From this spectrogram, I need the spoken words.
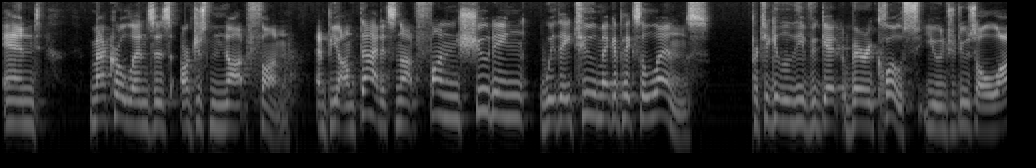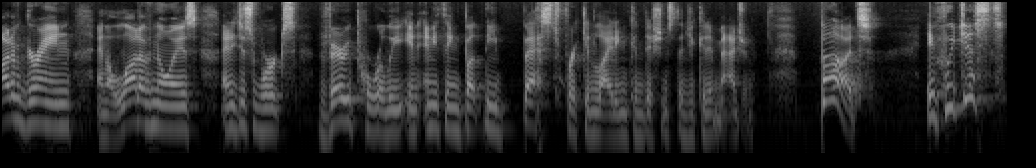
and macro lenses are just not fun. And beyond that, it's not fun shooting with a 2 megapixel lens. Particularly if you get very close, you introduce a lot of grain and a lot of noise, and it just works very poorly in anything but the best freaking lighting conditions that you can imagine. But if we just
